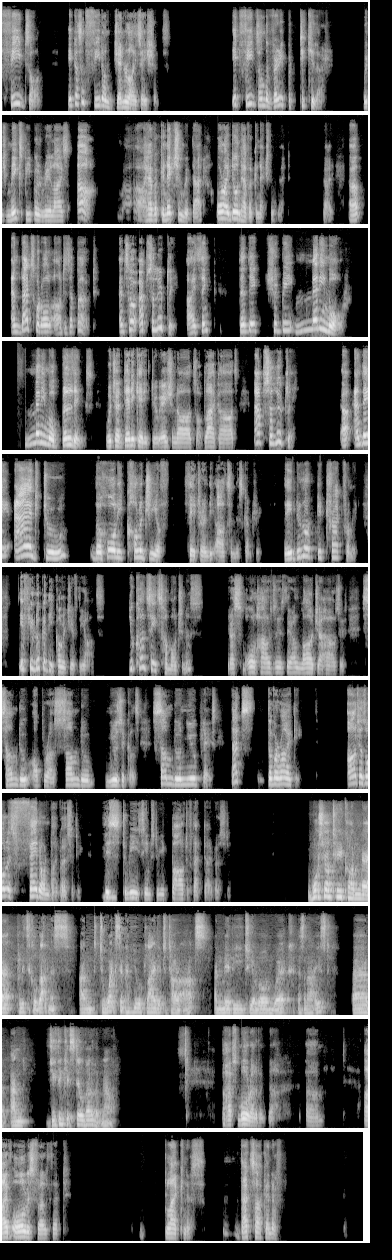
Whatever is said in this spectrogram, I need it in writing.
feeds on. It doesn't feed on generalizations. It feeds on the very particular, which makes people realize, ah, I have a connection with that, or I don't have a connection with that. Right? Uh, and that's what all art is about. And so, absolutely, I think that there should be many more, many more buildings which are dedicated to Asian arts or Black arts. Absolutely. Uh, and they add to the whole ecology of theatre and the arts in this country. They do not detract from it. If you look at the ecology of the arts, you can't say it's homogenous. There are small houses, there are larger houses. Some do opera, some do musicals, some do new plays. That's the variety. Art has always fed on diversity. This, mm. to me, seems to be part of that diversity. What's your take on uh, political blackness, and to what extent have you applied it to Tara Arts and maybe to your own work as an artist? Uh, and do you think it's still relevant now? Perhaps more relevant now. Um, I've always felt that blackness, that's our kind of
